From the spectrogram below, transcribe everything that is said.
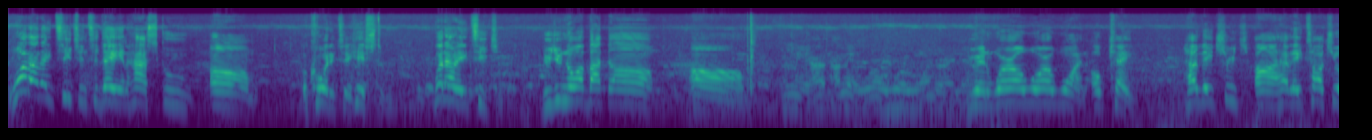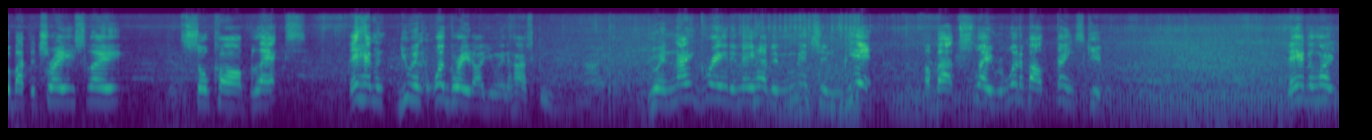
What are they teaching today in high school? Um, according to history, what are they teaching? Do you know about the um um? I mean, I, I'm in World War One right now. You're in World War One. Okay. Have they treat? Uh, have they taught you about the trade slave, the so-called blacks? They haven't. You in what grade are you in high school? Nine. You're in ninth grade and they haven't mentioned yet about slavery. What about Thanksgiving? They haven't learned.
